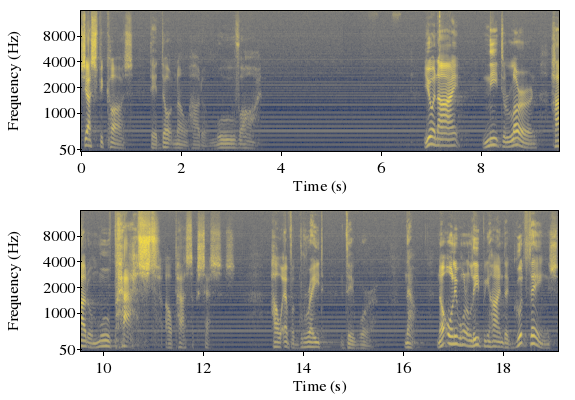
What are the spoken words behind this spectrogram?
just because they don't know how to move on. You and I need to learn how to move past our past successes, however great they were. Now, not only we want to leave behind the good things,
